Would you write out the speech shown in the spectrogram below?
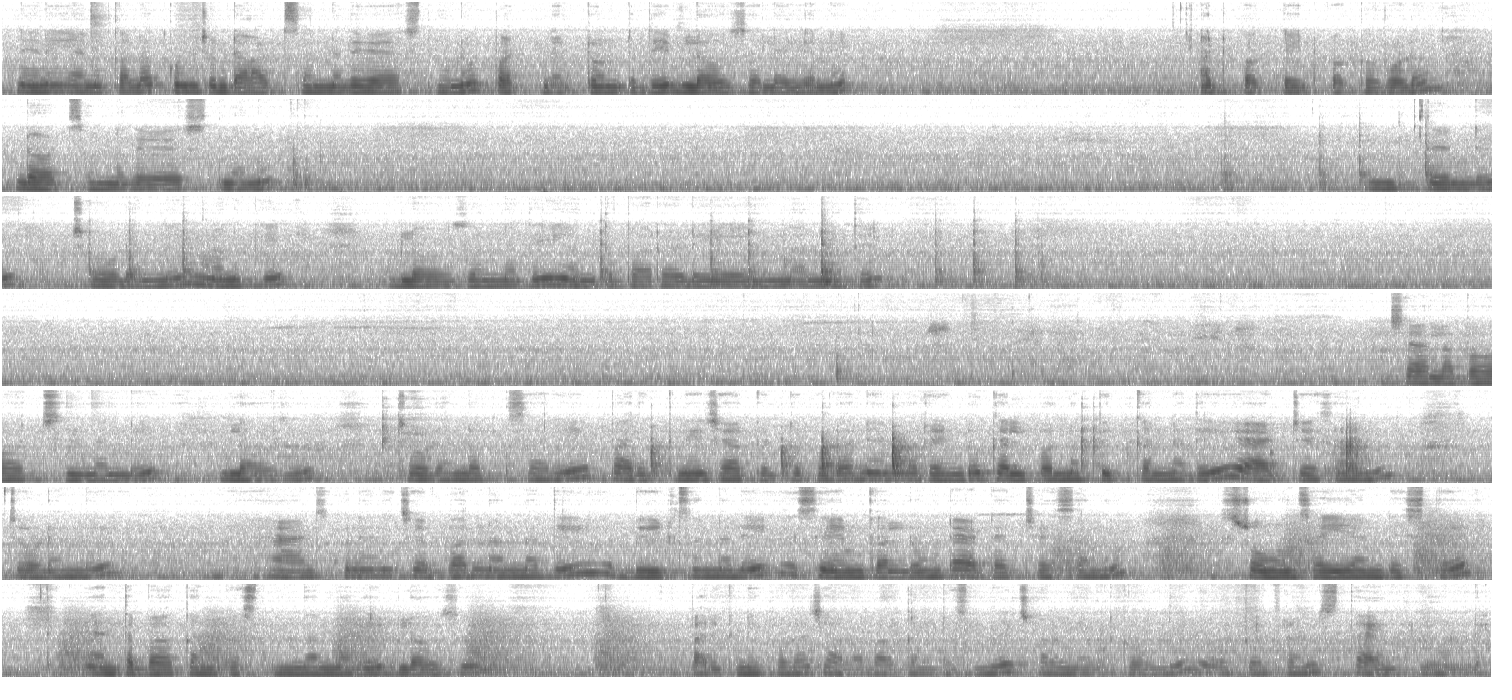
నేను వెనకాల కొంచెం డాట్స్ అన్నది వేస్తున్నాను. పట్టినట్టు ఉంటుంది బ్లౌజ్ అలాగని. అటుపక్క ఇటుపక్క కూడా డాట్స్ అన్నది వేస్తున్నాను. అంతే అండి చూడండి మనకి బ్లౌజ్ అన్నది ఎంత బాగా రెడీ అయిందన్నది. చాలా బాగా వచ్చిందండి బ్లౌజు. చూడండి ఒకసారి పరికిణీ జాకెట్ కూడా నేను రెండు కలిపి ఉన్న పిక్ అన్నది యాడ్ చేశాను. చూడండి. హ్యాండ్స్కి నేను చెబ్బర్న్ అన్నది బీడ్స్ ఉన్నది సేమ్ కలర్ ఉంటే అటాచ్ చేశాను. స్టోన్స్ అయ్యి అంటిస్తే ఎంత బాగా కనిపిస్తుంది అన్నది బ్లౌజు పరికిణి కూడా చాలా బాగా కనిపిస్తుంది. చాలా నీట్గా ఉంది. ఓకే ఫ్రెండ్స్ థ్యాంక్ యూ అండి.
